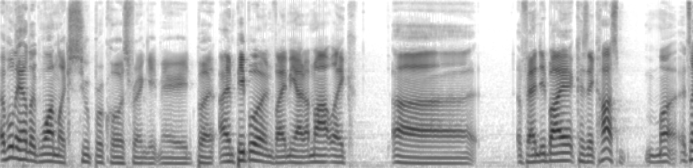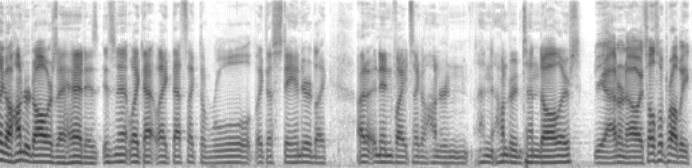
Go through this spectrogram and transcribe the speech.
I've only had like one like super close friend get married, but and people invite me out. I'm not like uh, offended by it because it costs. It's like a hundred dollars a head, is isn't it? Like that. Like that's like the rule, like the standard. Like an invite's like a hundred and hundred and ten dollars. Yeah, I don't know. It's also probably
